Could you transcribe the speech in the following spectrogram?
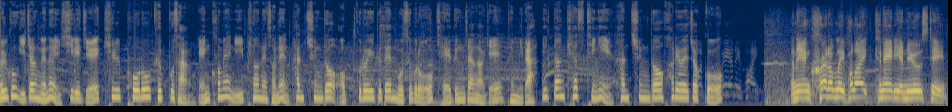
결국 이 장면은 시리즈의 킬포로 급부상 앵커맨 2편에서는 한층 더 업그레이드된 모습으로 재등장하게 됩니다. 일단 캐스팅이 한층 더 화려해졌고 and the incredibly polite Canadian news team.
